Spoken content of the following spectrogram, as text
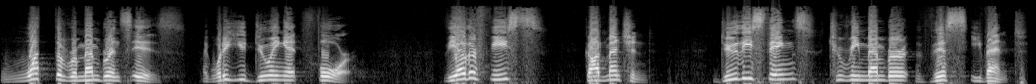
what the remembrance is. Like, what are you doing it for? The other feasts, God mentioned, do these things to remember this event.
